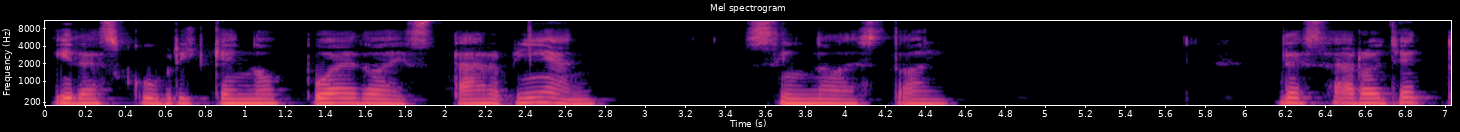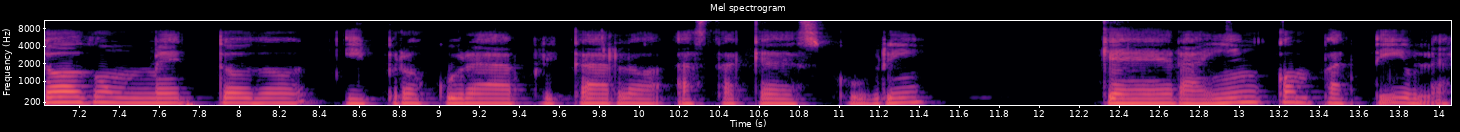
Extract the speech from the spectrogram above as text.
y descubrí que no puedo estar bien si no estoy. Desarrollé todo un método y procuré aplicarlo hasta que descubrí que era incompatible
